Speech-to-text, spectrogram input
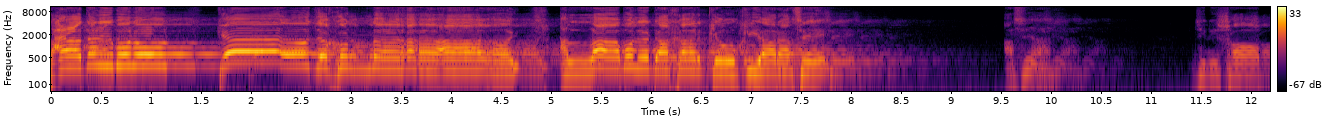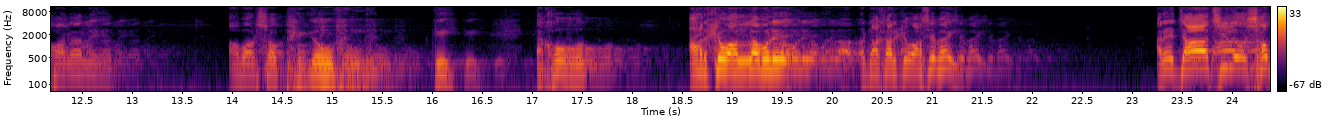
তাড়াতাড়ি বলুন, কেউ যখন নাই, আল্লাহ বলে ডাকার কেউ কি আর আছে? আছে আর। যিনি সব বানালেন, আবার সব ভেঙেও ফেললেন। কি? এখন আর কেউ আল্লাহ বলে ডাকার কেউ আছে ভাই? আরে যা ছিল সব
